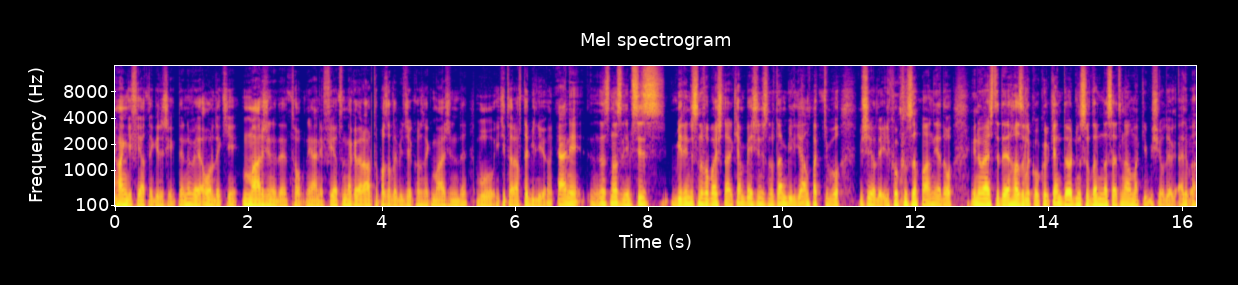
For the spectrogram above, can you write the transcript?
hangi fiyatla gireceklerini ve oradaki marjini de top, yani fiyatın ne kadar artıp azalabilecek konusundaki marjini de bu iki tarafta biliyor. Yani nasıl, nasıl diyeyim siz birinci sınıfa başlarken beşinci sınıftan bilgi almak gibi bir şey oluyor. İlkokul zamanı ya da o üniversitede hazırlık okurken dördüncü sınıfların nasihatini almak gibi bir şey oluyor galiba.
